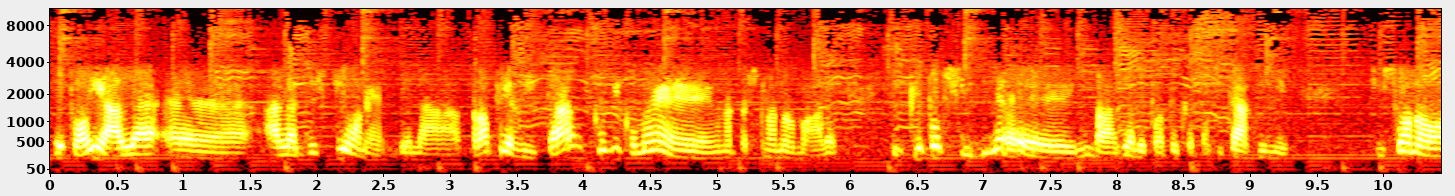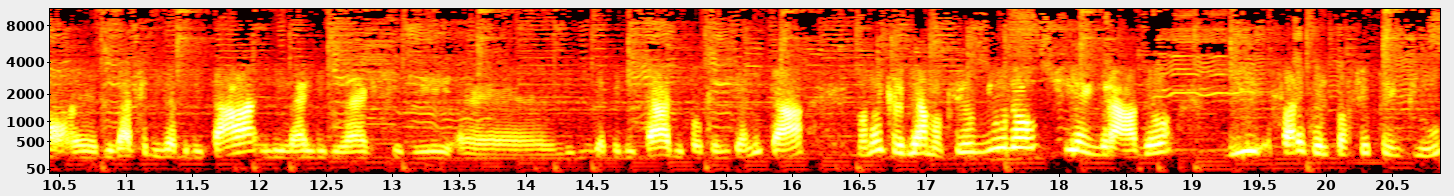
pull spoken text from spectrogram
e poi al, eh, alla gestione della propria vita così come una persona normale, il più possibile in base alle proprie capacità. Quindi ci sono eh, diverse disabilità, livelli diversi di, eh, di disabilità, di potenzialità, ma noi crediamo che ognuno sia in grado di fare quel passetto in più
